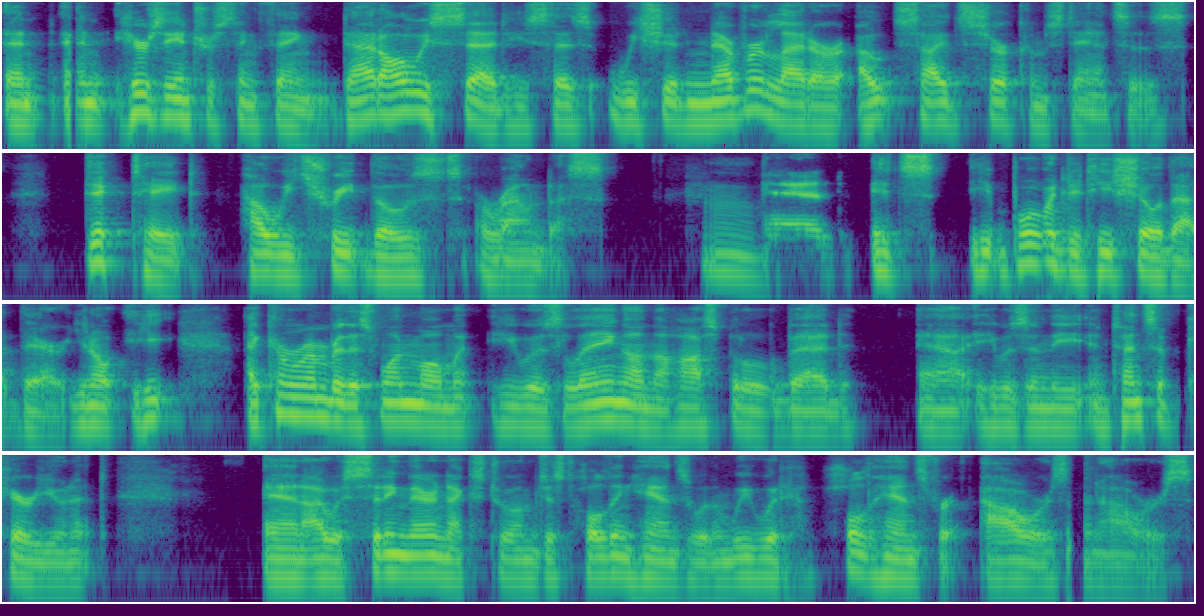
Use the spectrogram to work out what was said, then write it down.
and and here's the interesting thing. Dad always said, he says, we should never let our outside circumstances dictate how we treat those around us. Mm. And it's he, boy, did he show that there. You know, he I can remember this one moment. He was laying on the hospital bed. Uh, he was in the intensive care unit, and I was sitting there next to him, just holding hands with him. We would hold hands for hours and hours.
